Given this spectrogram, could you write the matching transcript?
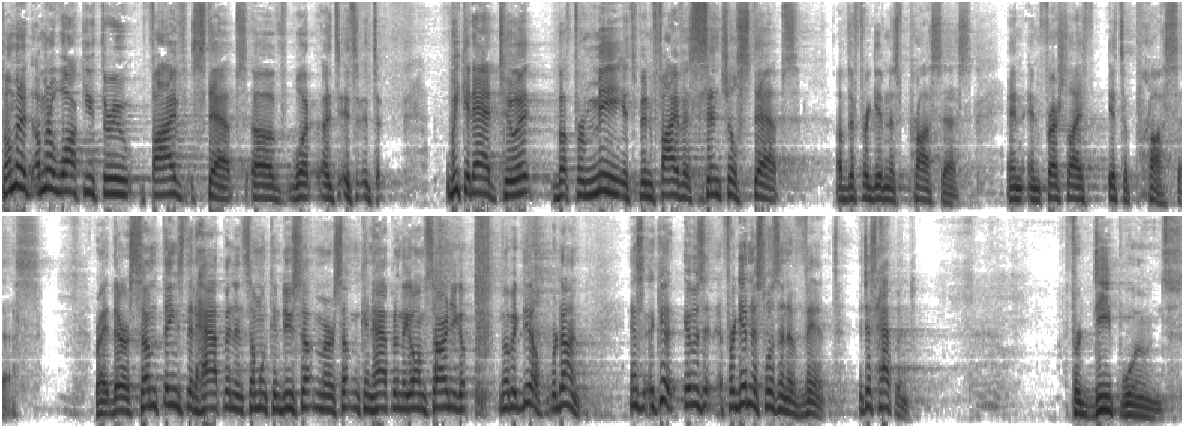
So I'm gonna, I'm gonna walk you through five steps of what it's, it's, it's, we could add to it, but for me, it's been five essential steps of the forgiveness process. And in Fresh Life, it's a process, right? There are some things that happen and someone can do something or something can happen and they go, I'm sorry, and you go, no big deal, we're done. It's good. It was, forgiveness was an event. It just happened. For deep wounds,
